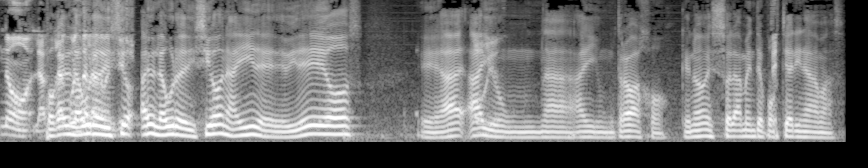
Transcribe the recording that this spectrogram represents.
No, la, Porque hay un, laburo la de arranqué edición, hay un laburo de edición ahí de, de videos. eh, hay, una- hay un trabajo que no es solamente postear y nada más.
